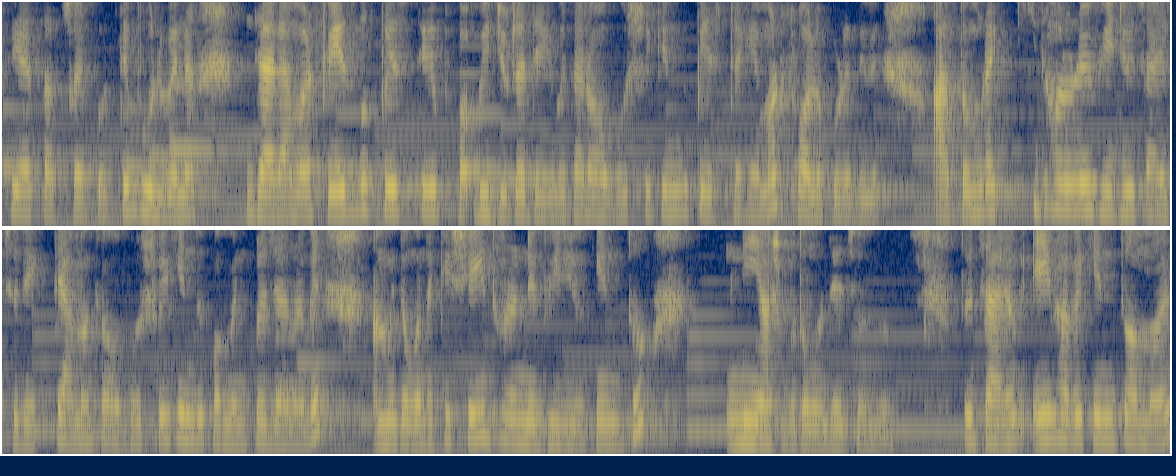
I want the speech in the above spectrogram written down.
শেয়ার সাবস্ক্রাইব করতে ভুলবে না। যারা আমার ফেসবুক পেজ থেকে ভিডিওটা দেখবে, তারা অবশ্যই কিন্তু পেজটাকে আমার ফলো করে দেবে। আর তোমরা কী ধরনের ভিডিও চাইছো দেখতে, আমাকে অবশ্যই কিন্তু কমেন্ট করে জানাবে। আমি তোমাদেরকে সেই ধরনের ভিডিও কিন্তু নিয়ে আসব তোমাদের জন্য। তো যাই হোক, এইভাবে কিন্তু আমার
